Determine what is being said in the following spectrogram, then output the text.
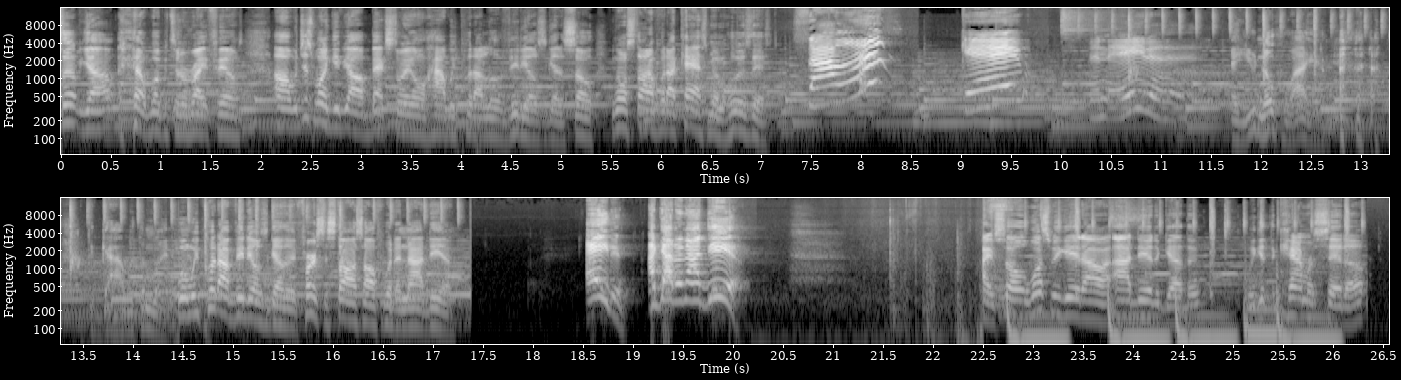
up, y'all? Welcome to the Wright Films. Uh, we just want to give y'all a backstory on how we put our little videos together. So we're gonna start off with our cast member. Who is this? Silas, Gabe, and Aiden. And you know who I am, the guy with the money. When we put our videos together, first it starts off with an idea. Aiden, I got an idea. All right, so once we get our idea together, we get the camera set up.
